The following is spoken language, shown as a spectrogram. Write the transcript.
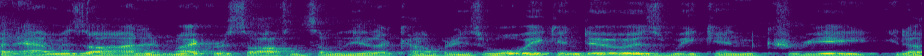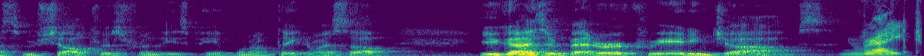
Amazon and Microsoft and some of the other companies. What we can do is we can create you know some shelters for these people. And I'm thinking to myself, you guys are better at creating jobs. Right.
